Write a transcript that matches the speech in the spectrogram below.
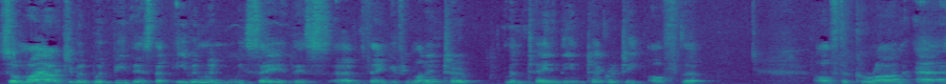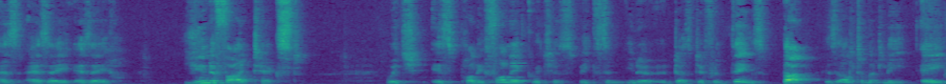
So my argument would be this: that even when we say this um, thing, if you want to inter- maintain the integrity of the of the Quran as as a as a unified text, which is polyphonic, which is, speaks and you know does different things, but is ultimately a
